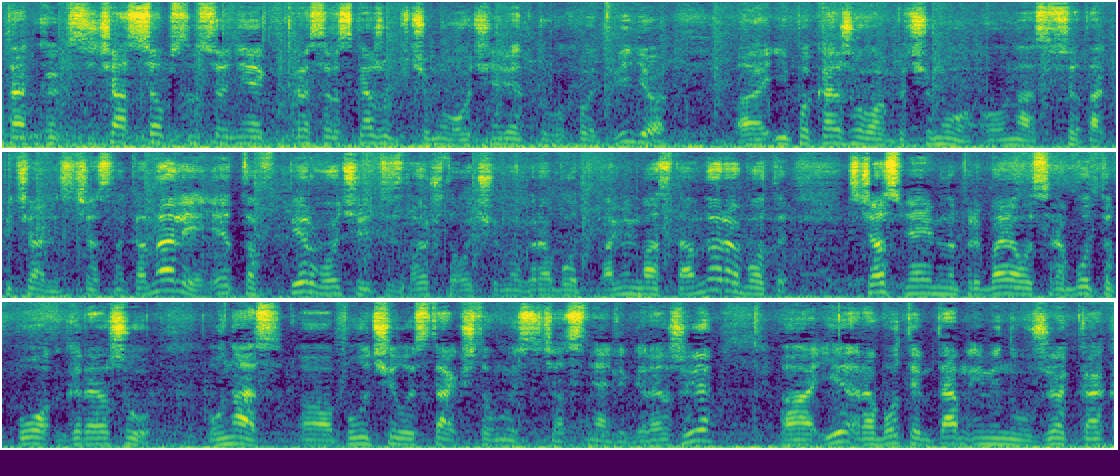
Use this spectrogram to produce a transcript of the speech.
так как сейчас, собственно, сегодня я как раз расскажу, почему очень редко выходит видео. А, и покажу вам, почему у нас все так печально сейчас на канале. Это в первую очередь из-за того, что очень много работы. Помимо основной работы, сейчас у меня именно прибавилась работа по гаражу. У нас а, получилось так, что мы сейчас сняли гаражи а, и работаем там именно уже как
